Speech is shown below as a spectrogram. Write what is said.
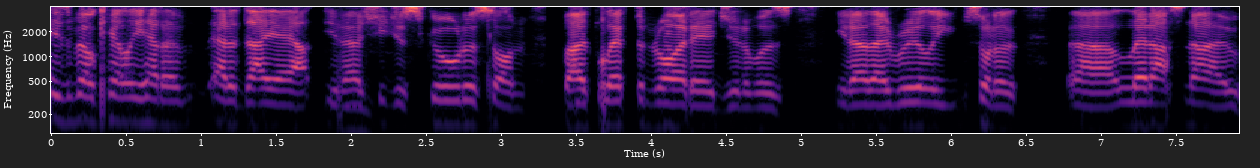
Isabelle Kelly had a had a day out. You know, mm. she just schooled us on both left and right edge, and it was you know they really sort of uh, let us know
